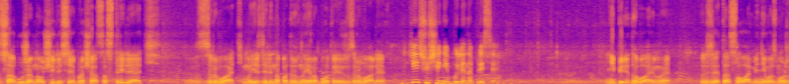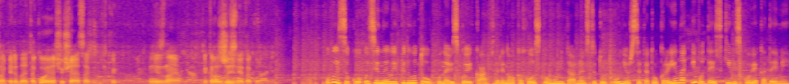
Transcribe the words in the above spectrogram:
с оружием научились все обращаться, стрелять, э, взрывать. Мы ездили на подрывные работы, взрывали. Які ощущения були на присяге? Непередаваемые. То есть это словами невозможно передать. Такое ощущается, как, не знаю, как раз в жизни такое. Високо оцінили підготовку на військовій кафедрі Новокаховського гуманітарного інституту університету Україна і в Одеській військовій академії.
